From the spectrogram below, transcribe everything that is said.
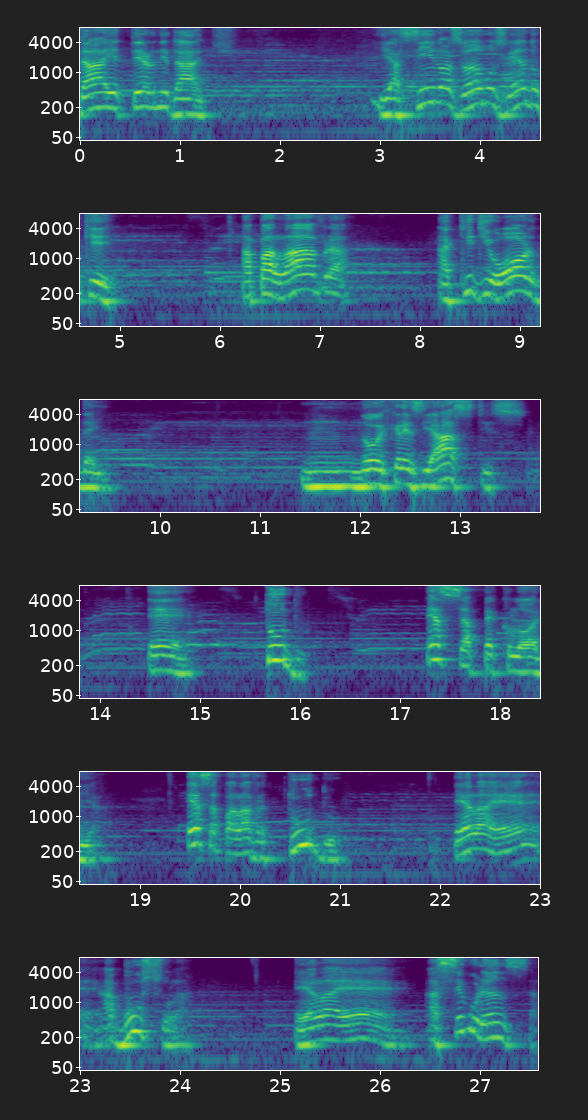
da eternidade. E assim nós vamos vendo que a palavra aqui de ordem no Eclesiastes é tudo. Essa peglória, essa palavra tudo, ela é a bússola, ela é a segurança,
